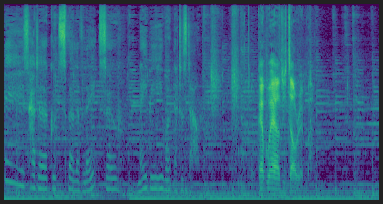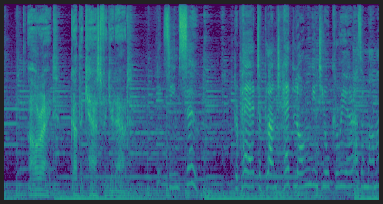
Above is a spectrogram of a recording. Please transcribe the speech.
He's had a good spell of late, so maybe he won't let us down. 我该不会还要去找人吧？ All right, got the cast figured out. It seems so. Prepared to plunge headlong into your career as a mama?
